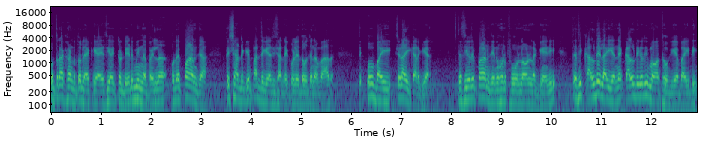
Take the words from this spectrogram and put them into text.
ਉੱਤਰਾਖੰਡ ਤੋਂ ਲੈ ਕੇ ਆਏ ਸੀ। ਅੱਜ ਤੋਂ ਡੇਢ ਮਹੀਨਾ ਪਹਿਲਾਂ ਉਹਦੇ ਭਾਣਜਾ ਤੇ ਛੱਡ ਕੇ ਭੱਜ ਗਿਆ ਸੀ ਸਾਡੇ ਕੋਲੇ ਦੋ ਦਿਨਾਂ ਬਾਅਦ। ਤੇ ਉਹ ਬਾਈ ਚੜ੍ਹਾਈ ਕਰ ਗਿਆ। ਤੇ ਅਸੀਂ ਉਹਦੇ ਭਾਣਜੇ ਨੂੰ ਹੁਣ ਫੋਨ ਲਾਉਣ ਲੱਗੇ ਹਾਂ ਜੀ। ਤੇ ਅਸੀਂ ਕੱਲ ਦੇ ਲਾਈ ਜਾਂਦੇ ਕੱਲ ਦੀ ਉਹਦੀ ਮੌਤ ਹੋ ਗਈ ਹੈ ਬਾਈ ਦੀ।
